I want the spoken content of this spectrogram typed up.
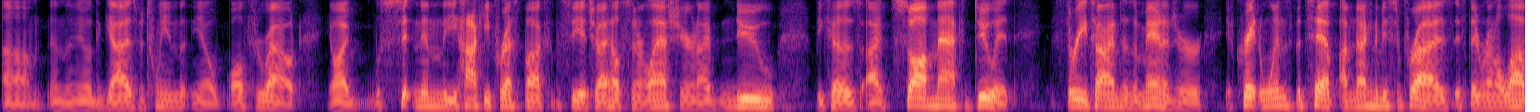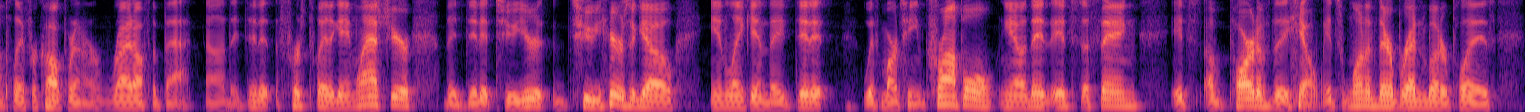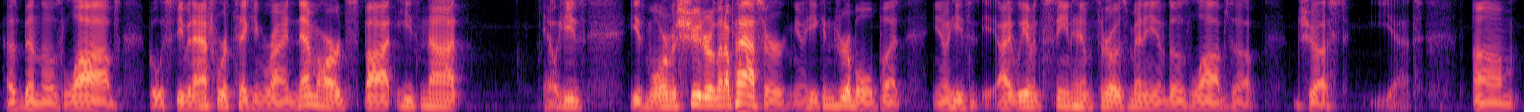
Um, and then you know the guys between the, you know all throughout. You know, I was sitting in the hockey press box at the CHI Health Center last year, and I knew because I saw Mac do it three times as a manager. If Creighton wins the tip, I'm not going to be surprised if they run a lob play for Kalkbrenner right off the bat. Uh, they did it the first play of the game last year. They did it two year two years ago in Lincoln. They did it with Martin Krampelj. You know, they, it's a thing. It's a part of the you know, it's one of their bread and butter plays has been those lobs. But with Stephen Ashworth taking Ryan Nembhard's spot, he's not. You know, he's he's more of a shooter than a passer. You know, he can dribble, but you know he's I, we haven't seen him throw as many of those lobs up just yet. Um,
